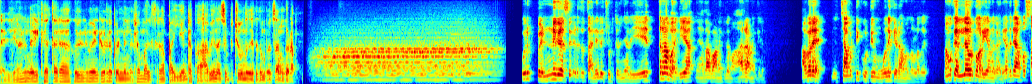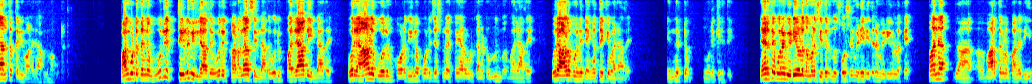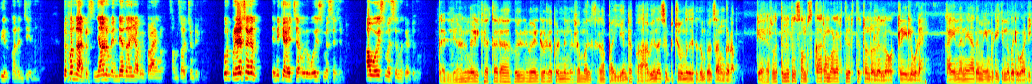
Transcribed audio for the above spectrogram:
കല്യാണം കഴിക്കാത്ത രാഹുലിന് വേണ്ടിയുള്ള പെണ്ണുങ്ങളുടെ മത്സരം പയ്യന്റെ ഭാവി നശിപ്പിച്ചു എന്ന് കരുതുമ്പോൾ സങ്കടം. ഒരു പെണ്ണ് കേസ് എടുത്ത് തലയിൽ വെച്ച് കൊടുത്തു കഴിഞ്ഞാൽ എത്ര വലിയ നേതാവാണെങ്കിലും ആരാണെങ്കിലും അവരെ ചവിട്ടിക്കൂട്ടി മൂലക്കിടാമെന്നുള്ളത് നമുക്ക് എല്ലാവർക്കും അറിയാവുന്ന കാര്യം. അതിന്റെ അവസാനത്തെ തെളിവാണ് രാഹുൽ മാങ്കൂട്ടത്തിൽ. മാങ്കൂട്ടത്തിന് ഒരു തെളിവില്ലാതെ ഒരു കടലാസ് ഇല്ലാതെ ഒരു പരാതി ഇല്ലാതെ ഒരാൾ പോലും കോടതിയിലോ പോലീസ് സ്റ്റേഷനിലോ എഫ്ഐആർ കൊടുക്കാനായിട്ട് ഒന്നും വരാതെ ഒരാൾ പോലും രംഗത്തേക്ക് വരാതെ എന്നിട്ടും മൂലക്കിരുത്തി. നേരത്തെ കുറെ വീഡിയോകൾ നമ്മൾ ചെയ്തിരുന്നു. സോഷ്യൽ മീഡിയയിൽ ഇതര മീഡിയകളിലൊക്കെ പല വാർത്തകളും പല രീതിയിൽ പലരും ചെയ്യുന്നുണ്ട്. ഡിഫറെന്റ് ആംഗിൾസ് ഞാനും എന്റെതായ അഭിപ്രായങ്ങൾ സംസാരിച്ചുകൊണ്ടിരിക്കുന്നു ഒരു പ്രേക്ഷകൻ എനിക്ക് അയച്ച ഒരു വോയിസ് മെസ്സേജ് ഉണ്ട്. ആ വോയിസ് മെസ്സേജ് ഒന്ന് കേട്ടു നോക്കൂ. കല്യാണം കഴിക്കാത്ത രാഹുലിന് വേണ്ടിയുള്ള പെണ്ണുങ്ങളുടെ മത്സരം പയ്യന്റെ ഭാവി നശിപ്പിച്ചു എന്ന് കരുതുമ്പോൾ സങ്കടം. കേരളത്തിലൊരു സംസ്കാരം വളർത്തിയെടുത്തിട്ടുണ്ടല്ലോ ലോട്ടറിയിലൂടെ. കൈനനയാതെ മീൻ പിടിക്കുന്ന പരിപാടി.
